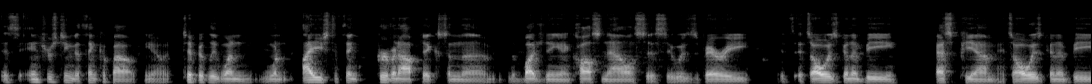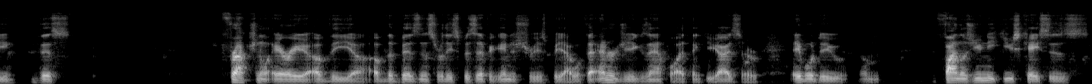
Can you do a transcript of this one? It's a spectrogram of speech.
it's interesting to think about. You know, typically when when I used to think proven optics and the the budgeting and cost analysis, it was very. It's it's always going to be SPM. It's always going to be this fractional area of the uh, of the business or these specific industries. But yeah, with the energy example, I think you guys are able to um, find those unique use cases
